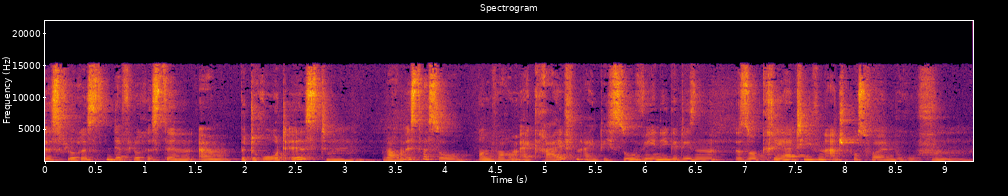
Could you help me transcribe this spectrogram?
des Floristen, der Floristin ähm, bedroht ist. Mhm. Warum ist das so? Und warum ergreifen eigentlich so wenige diesen so kreativen, anspruchsvollen Beruf? Mhm.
